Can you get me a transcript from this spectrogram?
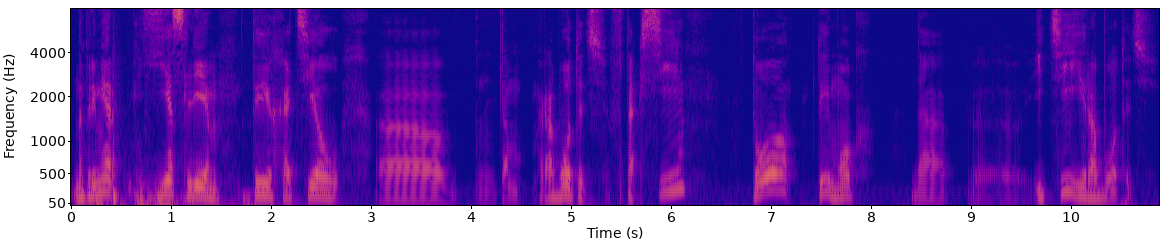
Например, если ты хотел э, там работать в такси, то ты мог да, э, идти и работать.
